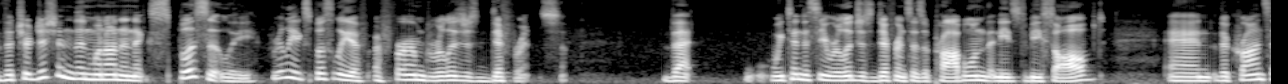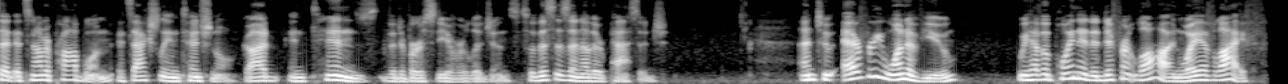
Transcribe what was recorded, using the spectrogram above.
the tradition then went on and explicitly, really explicitly affirmed religious difference that we tend to see religious difference as a problem that needs to be solved. And the Quran said it's not a problem, it's actually intentional. God intends the diversity of religions. So this is another passage. And to every one of you, we have appointed a different law and way of life.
